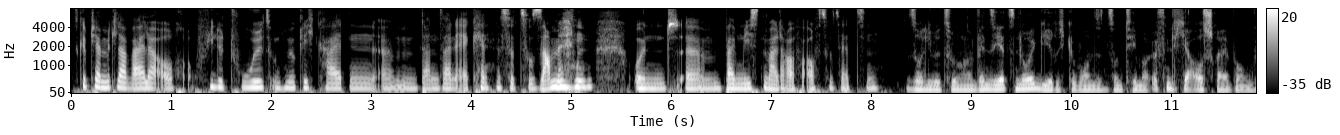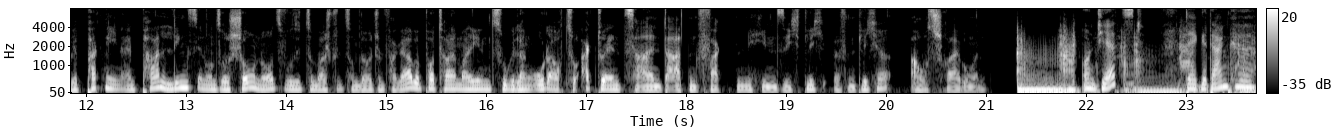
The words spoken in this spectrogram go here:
es gibt ja mittlerweile auch, auch viele Tools und Möglichkeiten, ähm, dann seine Erkenntnisse zu sammeln und ähm, beim nächsten Mal darauf aufzusetzen. So, liebe Zuhörer, wenn Sie jetzt neugierig geworden sind zum Thema öffentliche Ausschreibungen, wir packen Ihnen ein paar Links in unsere Show Notes, wo Sie zum Beispiel zum deutschen Vergabeportal mal hinzugelangen oder auch zu aktuellen Zahlen, Daten, Fakten hinsichtlich öffentlicher Ausschreibungen. Und jetzt der Gedanke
